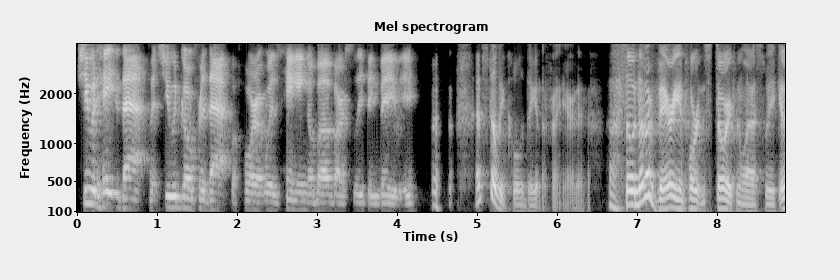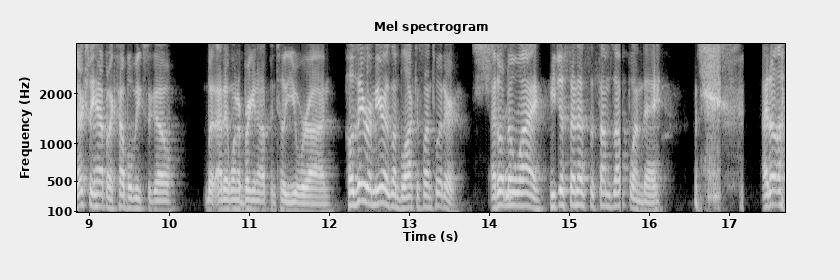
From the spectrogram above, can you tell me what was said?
She would hate that, but she would go for that before it was hanging above our sleeping baby. That'd still be cool to dig in the front yard. So another very important story from last week. It actually happened a couple weeks ago, but I didn't want to bring it up until you were on. Jose Ramirez unblocked us on Twitter. I don't know why. He just sent us a thumbs up one day. I don't.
